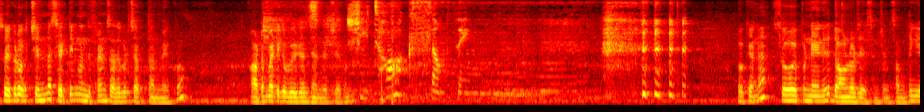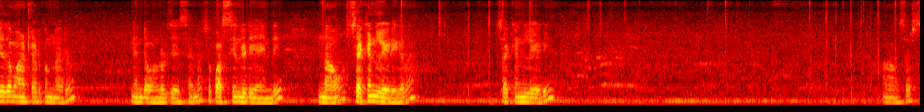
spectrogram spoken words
సో ఇక్కడ ఒక చిన్న సెట్టింగ్ ఉంది ఫ్రెండ్స్ అది కూడా చెప్తాను మీకు. ఆటోమేటిక్గా వీడియోస్ జనరేట్ చేయకుండా. ఓకేనా సో ఇప్పుడు నేను ఇది డౌన్లోడ్ చేశాను ఫ్రెండ్స్ సంథింగ్ ఏదో మాట్లాడుకున్నారు. నేను డౌన్లోడ్ చేశాను. సో ఫస్ట్ సీన్ రెడీ అయింది. నౌ సెకండ్ లేడీ కదా? Second lady answers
